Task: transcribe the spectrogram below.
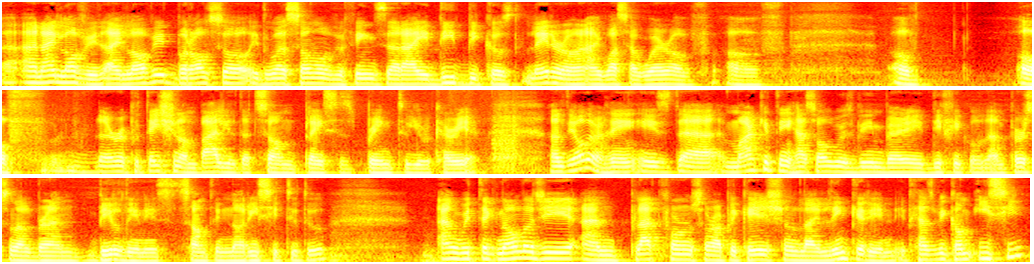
and I love it. I love it, but also it was some of the things that I did because later on I was aware of of of of the reputation and value that some places bring to your career. And the other thing is that marketing has always been very difficult, and personal brand building is something not easy to do and with technology and platforms or applications like linkedin it has become easy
